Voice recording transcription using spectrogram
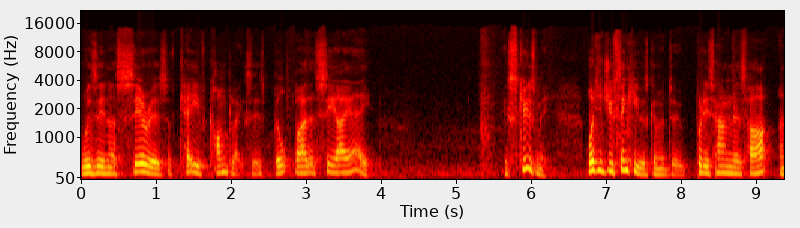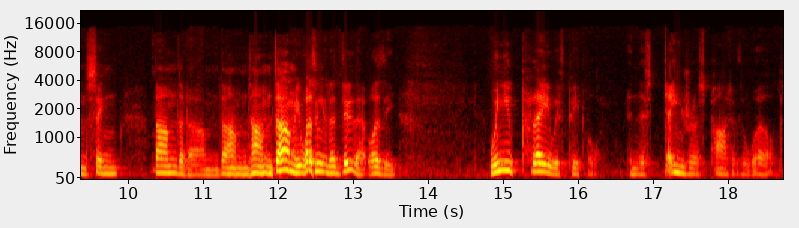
was in a series of cave complexes built by the CIA. Excuse me. What did you think he was going to do? Put his hand in his heart and sing dum da dum dum dum dum? He wasn't going to do that, was he? When you play with people in this dangerous part of the world,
